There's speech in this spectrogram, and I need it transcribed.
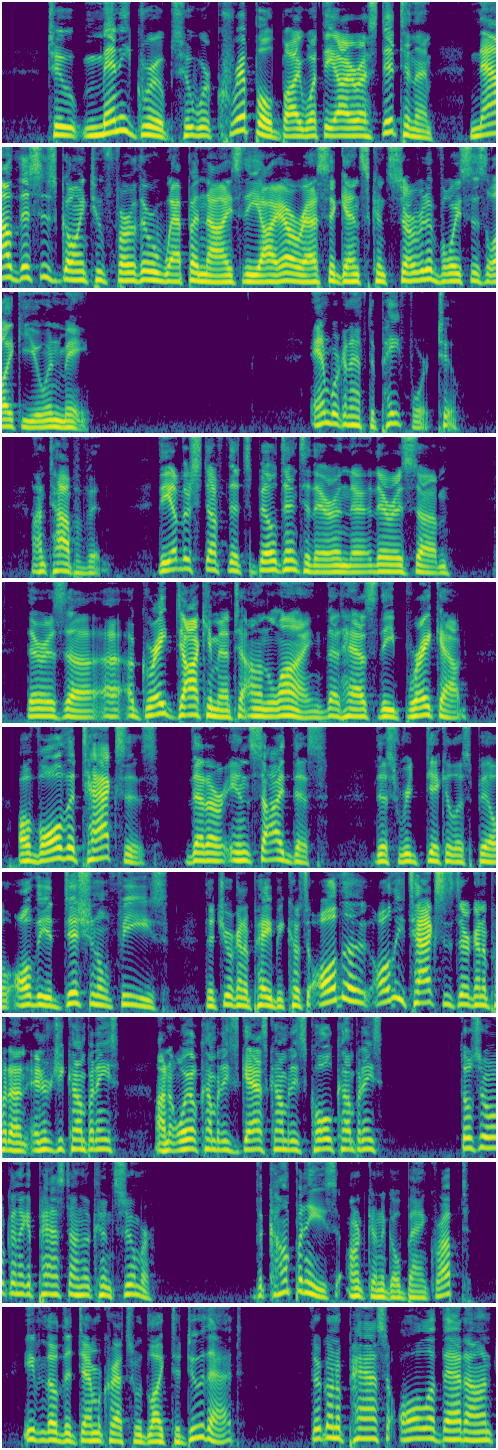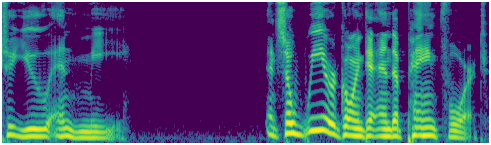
to many groups who were crippled by what the IRS did to them. Now, this is going to further weaponize the IRS against conservative voices like you and me. And we're going to have to pay for it too, on top of it. The other stuff that's built into there, and there, there is um, there is a, a great document online that has the breakout of all the taxes that are inside this this ridiculous bill, all the additional fees that you're going to pay because all the all the taxes they're going to put on energy companies, on oil companies, gas companies, coal companies, those are all going to get passed on to the consumer. The companies aren't going to go bankrupt, even though the Democrats would like to do that. They're going to pass all of that on to you and me. And so we are going to end up paying for it.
